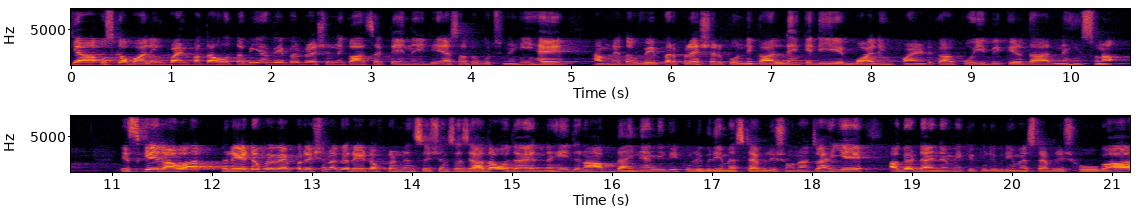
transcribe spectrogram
क्या उसका बॉइलिंग पॉइंट पता हो, तभी आप वेपर प्रेशर निकाल सकते हैं? नहीं जी, ऐसा तो कुछ नहीं है। हमने तो वेपर प्रेशर को निकालने के लिए बॉइलिंग पॉइंट का कोई भी किरदार नहीं सुना। इसके अलावा रेट ऑफ़ एवेपोरेशन अगर रेट ऑफ़ कंडेंसेशन से ज़्यादा हो जाए, नहीं जनाब डायनेमिक इक्विलिब्रियम एस्टेब्लिश होना चाहिए। अगर डायनेमिक इक्विलिब्रियम एस्टेब्लिश होगा,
